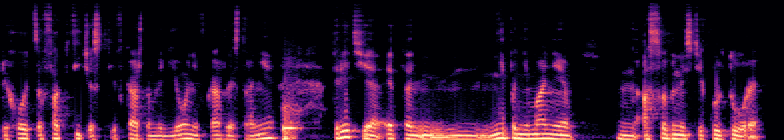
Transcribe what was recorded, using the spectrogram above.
приходится фактически в каждом регионе, в каждой стране. Третье – это непонимание особенностей культуры.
